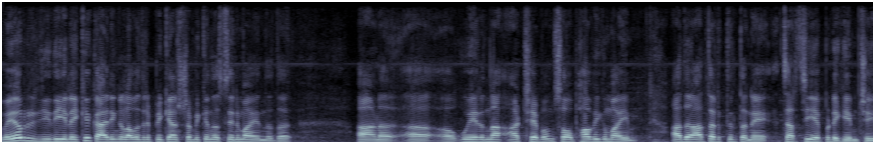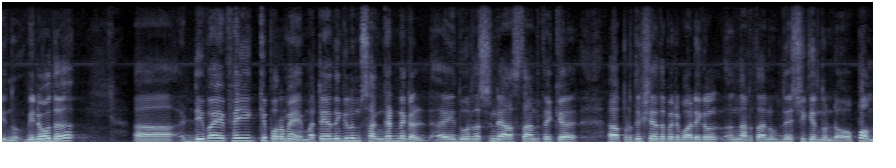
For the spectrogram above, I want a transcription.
വേറൊരു രീതിയിലേക്ക് കാര്യങ്ങൾ അവതരിപ്പിക്കാൻ ശ്രമിക്കുന്ന സിനിമ എന്നത് ആണ് ഉയരുന്ന ആക്ഷേപം. സ്വാഭാവികമായും അത് ആ തരത്തിൽ തന്നെ ചർച്ച ചെയ്യപ്പെടുകയും ചെയ്യുന്നു. വിനോദ് ഡിവൈഫൈക്ക് പുറമെ മറ്റേതെങ്കിലും സംഘടനകൾ ഈ ദൂരദർശന്റെ ആസ്ഥാനത്തേക്ക് പ്രതിഷേധ പരിപാടികൾ നടത്താൻ ഉദ്ദേശിക്കുന്നുണ്ടോ? ഒപ്പം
